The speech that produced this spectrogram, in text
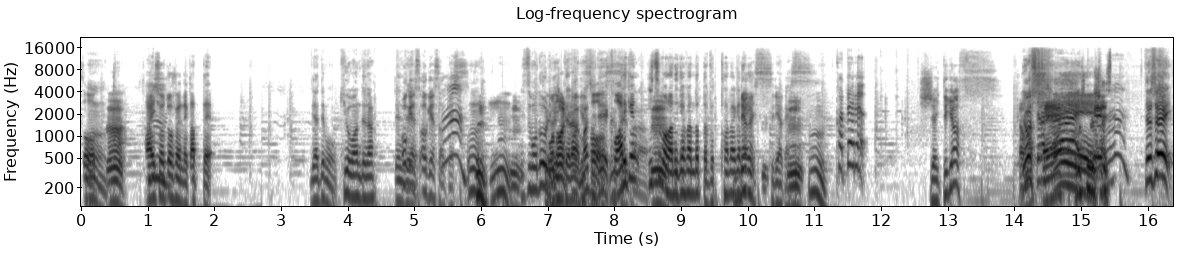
そう。う、ん。う。うん。最小挑戦で勝って。いやでも気をワンでな。全然。オッケーですオッケーですオッケーです。うん。うん。い。つも通りで言ったらマジで、もう。アリケン、勝いつものアリケンファンだったら絶対負けない。了解で。す了解うん。です勝てる。じゃあ行ってきます。よし頑張っていってらっしゃい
